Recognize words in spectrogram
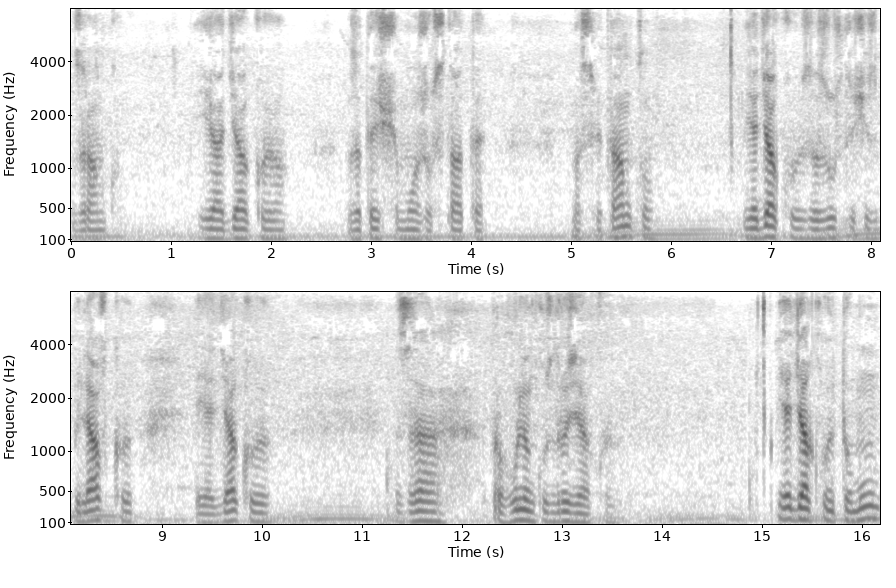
зранку. Я дякую за те, що можу встати на світанку Я дякую за зустрічі з білявкою. Я дякую за прогулянку з друзякою. Я дякую тому,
